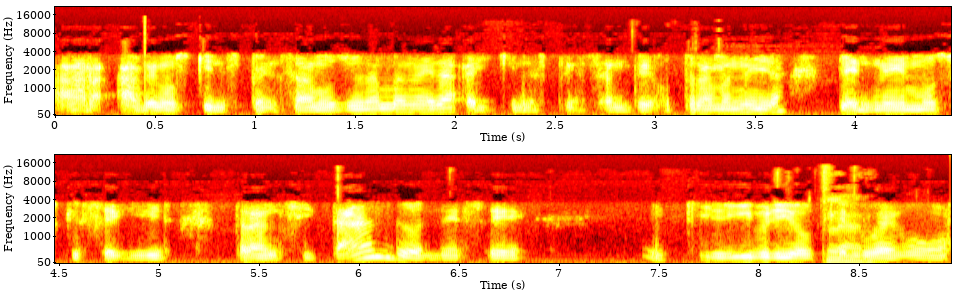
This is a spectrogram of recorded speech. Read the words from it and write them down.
habemos quienes pensamos de una manera, hay quienes piensan de otra manera, tenemos que seguir transitando en ese equilibrio que luego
